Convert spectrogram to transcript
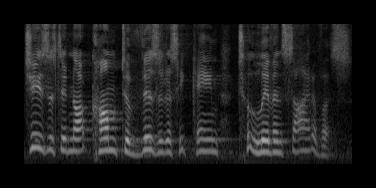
Jesus did not come to visit us, he came to live inside of us.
